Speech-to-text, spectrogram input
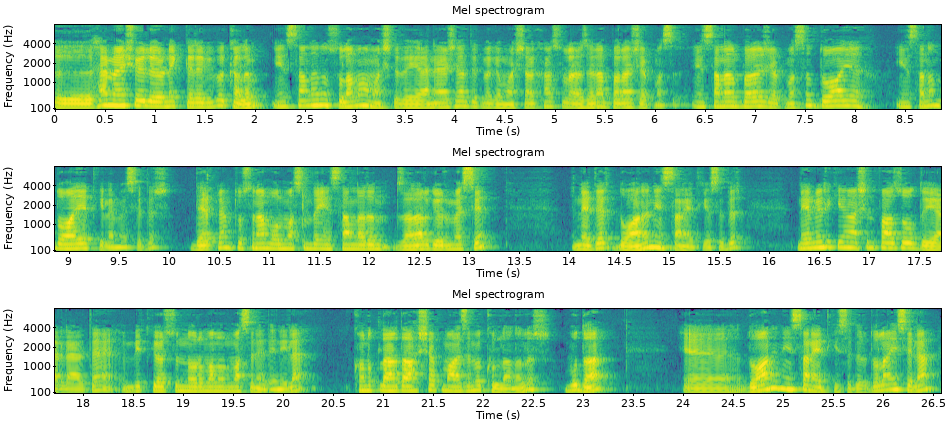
Ee, hemen şöyle örneklere bir bakalım. İnsanların sulama amaçlı veya enerji elde etmek amaçlı akarsular üzerine baraj yapması. İnsanların baraj yapması doğayı, insanın doğayı etkilemesidir. Deprem tsunami olmasında insanların zarar görmesi nedir? Doğanın insan etkisidir. Nemlilik yağışın fazla olduğu yerlerde bitki örtüsünün normal olması nedeniyle konutlarda ahşap malzeme kullanılır. Bu da e, doğanın insan etkisidir. Dolayısıyla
